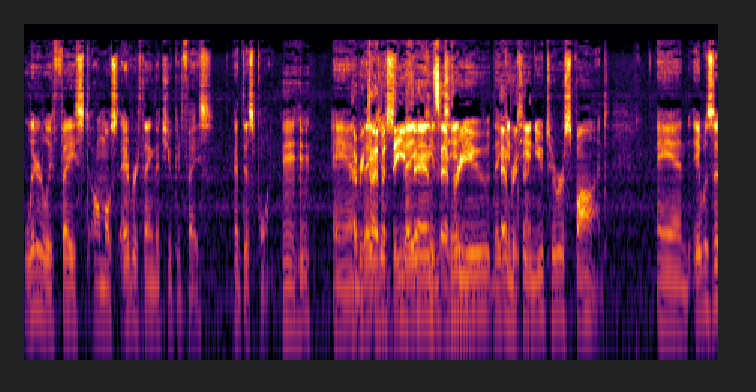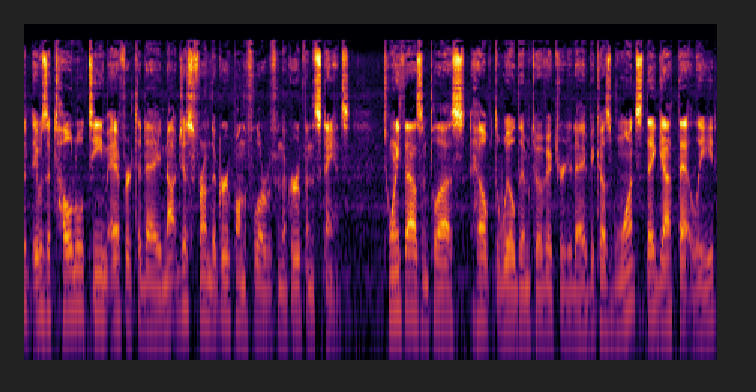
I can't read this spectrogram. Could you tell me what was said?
literally faced almost everything that you could face at this point. Mm-hmm. And every they type just, of defense, they continue, every they everything. continue to respond. And it was a it was a total team effort today, not just from the group on the floor, but from the group in the stands. Twenty thousand plus helped to will them to a victory today because once they got that lead,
